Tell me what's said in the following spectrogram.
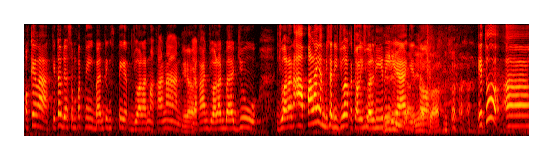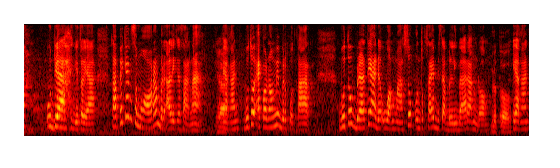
oke lah kita udah sempet nih banting setir jualan makanan Iya. ya kan jualan baju jualan apalah yang bisa dijual kecuali jual diri, ya, gitu Iya, itu eh, udah gitu ya. Tapi kan semua orang beralih ke sana, Ya. ya. kan? Butuh ekonomi berputar. Butuh berarti ada uang masuk untuk saya bisa beli barang dong. Betul. Ya kan?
